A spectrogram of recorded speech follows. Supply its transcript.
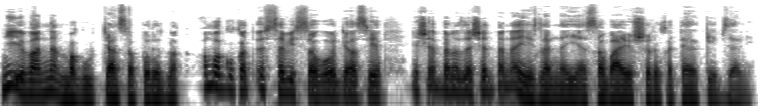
Nyilván nem magútján szaporodnak, a magokat össze-vissza hordja a szél, és ebben az esetben nehéz lenne ilyen szabályos sorokat elképzelni.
